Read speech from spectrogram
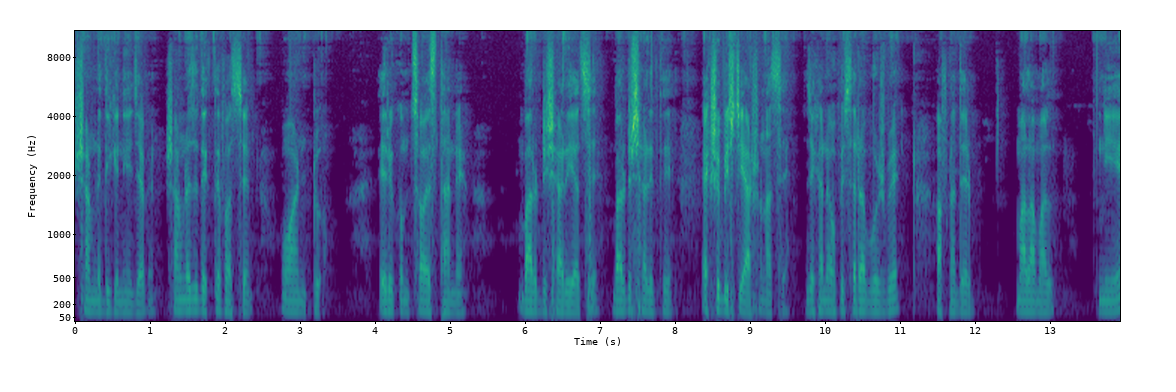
সামনের দিকে নিয়ে যাবেন। সামনে যে দেখতে পাচ্ছেন ওয়ান টু এরকম ছয় স্থানে বারোটি শাড়ি আছে। বারোটি শাড়িতে একশো বিশটি আসন আছে, যেখানে অফিসাররা বসবে, আপনাদের মালামাল নিয়ে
